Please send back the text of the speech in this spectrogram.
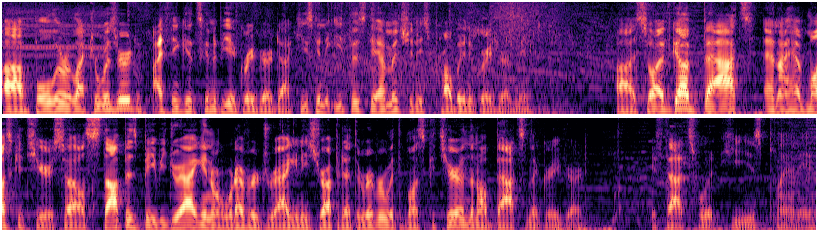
uh, Bowler Electro Wizard, I think it's going to be a graveyard deck. He's going to eat this damage, and he's probably in a graveyard me. Uh, so I've got Bats, and I have Musketeer. So I'll stop his Baby Dragon or whatever dragon he's dropping at the river with the Musketeer, and then I'll Bats in the graveyard, if that's what he is planning.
